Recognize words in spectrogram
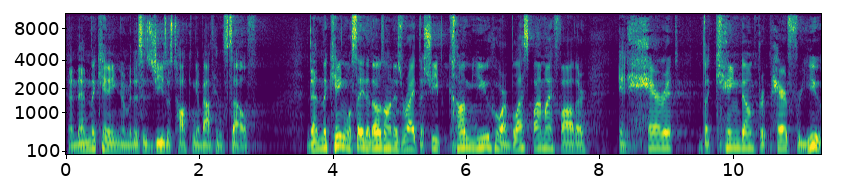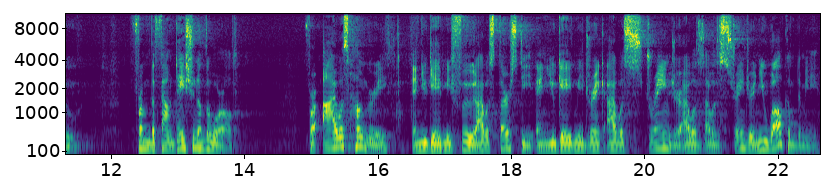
And then the king, remember, this is Jesus talking about himself. Then the king will say to those on his right, the sheep, Come, you who are blessed by my Father, inherit the kingdom prepared for you from the foundation of the world. For I was hungry and you gave me food. I was thirsty and you gave me drink. I was stranger. I was, I was a stranger and you welcomed me.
